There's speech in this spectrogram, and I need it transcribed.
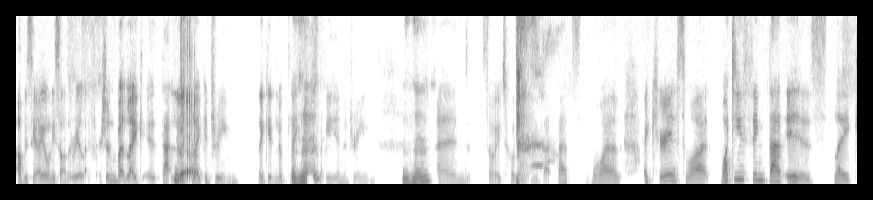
obviously i only saw the real life version but like it, that looked yeah. like a dream like it looked like mm-hmm. it could be in a dream. Mm-hmm. And so I totally agree that that's wild. I'm curious what what do you think that is? Like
